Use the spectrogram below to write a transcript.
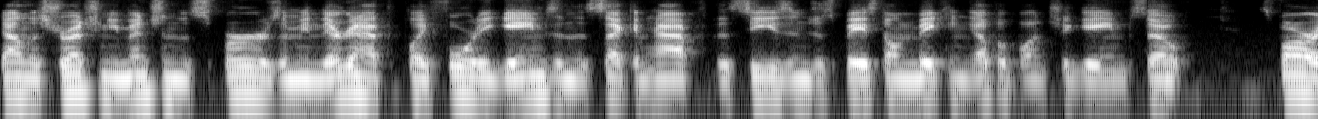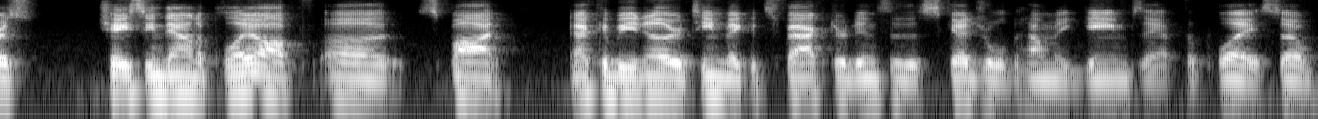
down the stretch. And you mentioned the Spurs. I mean, they're going to have to play 40 games in the second half of the season just based on making up a bunch of games. So as far as chasing down a playoff uh, spot, that could be another team that gets factored into the schedule to how many games they have to play. So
